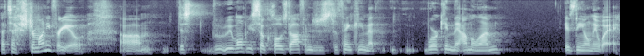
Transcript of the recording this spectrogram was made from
That's extra money for you. Um, just we won't be so closed off into just thinking that working the mlm is the only way.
